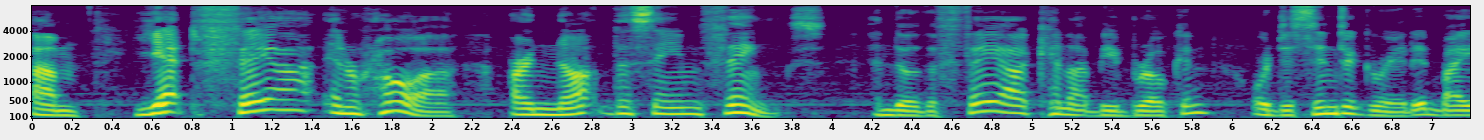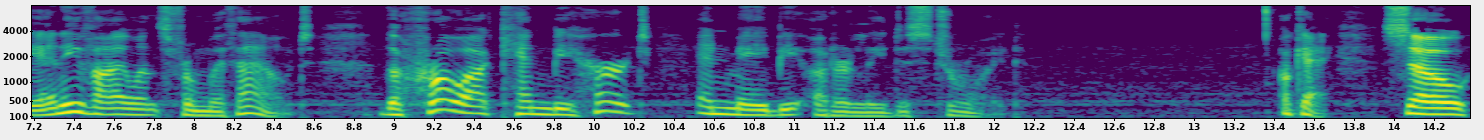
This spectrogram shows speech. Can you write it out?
Um, yet Fea and Hroa are not the same things, and though the Fea cannot be broken or disintegrated by any violence from without, the Hroa can be hurt and may be utterly destroyed. Okay, so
